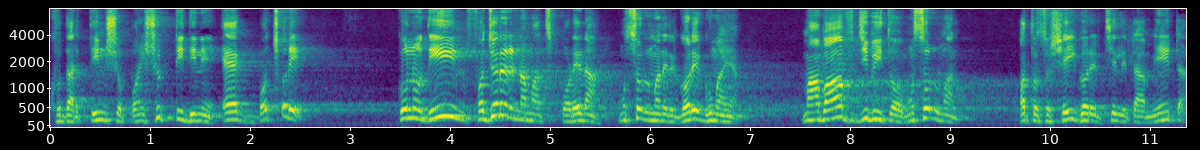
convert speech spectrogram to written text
খোদার তিনশো পঁয়ষট্টি দিনে এক বছরে কোনো দিন ফজরের নামাজ পড়ে না, মুসলমানের ঘরে ঘুমায়া। মা বাপ জীবিত, মুসলমান। অথচ সেই ঘরের ছেলেটা, মেয়েটা।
